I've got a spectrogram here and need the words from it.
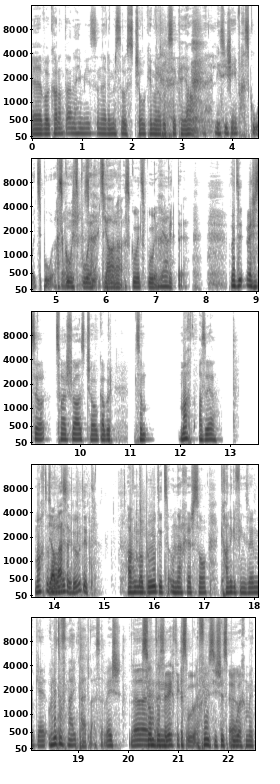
äh, die in Quarantäne haben müssen. Und dann haben wir so als Joke haben wir aber gesagt, ja, lies ist einfach ein gutes Buch. Ein gutes Buch, ein gutes Jara, ein gutes Buch, Ja. bitte. Und weißt du, so, zwar schon als Joke, aber so, macht, also ja, macht das ja, mal lesen wieder. bildet. Einfach mal bildet und nachher so, kann ich finde es immer geil. Und nicht auf dem iPad lesen, weißt Nein, du, sondern ein Buch. physisches Ja. Buch mit...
